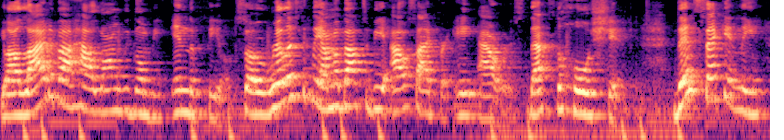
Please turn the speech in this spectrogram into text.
y'all lied about how long we're gonna be in the field. So realistically, I'm about to be outside for 8 hours. That's the whole shift. Then secondly,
